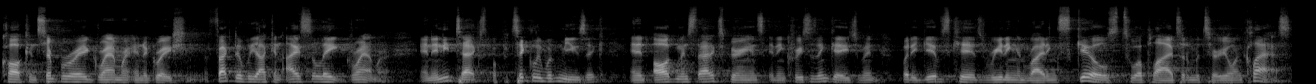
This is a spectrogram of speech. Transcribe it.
called contemporary grammar integration. Effectively, I can isolate grammar in any text, but particularly with music, and it augments that experience, it increases engagement, but it gives kids reading and writing skills to apply to the material in class.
